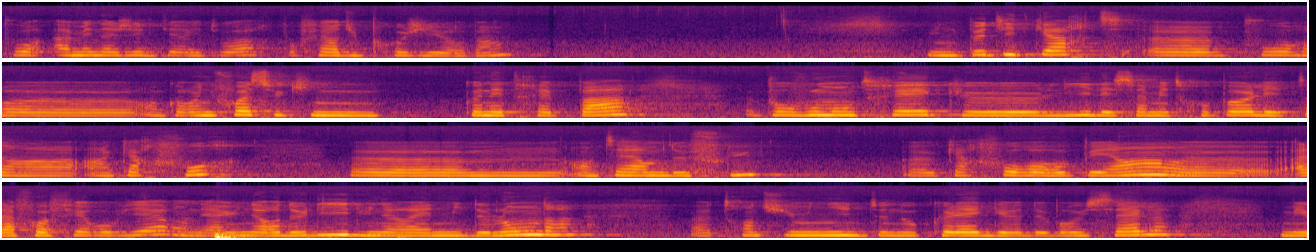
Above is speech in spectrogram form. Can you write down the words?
pour aménager le territoire, pour faire du projet urbain. Une petite carte euh, pour, euh, encore une fois, ceux qui ne connaîtraient pas, pour vous montrer que Lille et sa métropole est un, carrefour euh, en termes de flux. Euh, carrefour européen, euh, à la fois ferroviaire, on est à une heure de Lille, une heure et demie de Londres, 38 euh, minutes de nos collègues de Bruxelles, mais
